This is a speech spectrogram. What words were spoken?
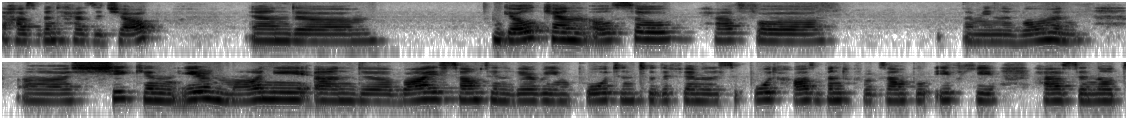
a husband has a job, and um, girl can also have, uh, I mean, a woman she can earn money and uh, buy something very important to the family support husband for example if he has a not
